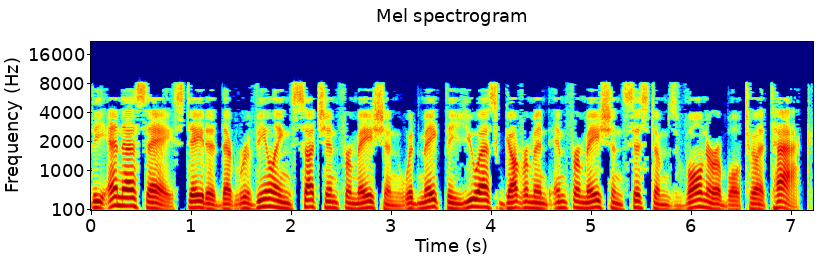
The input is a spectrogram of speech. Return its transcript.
The NSA stated that revealing such information would make the U.S. government information systems vulnerable to attack.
